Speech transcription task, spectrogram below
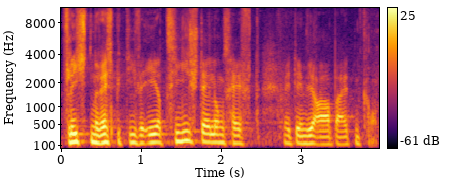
Pflichten- respektive eher Zielstellungsheft, mit dem wir arbeiten konnten.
